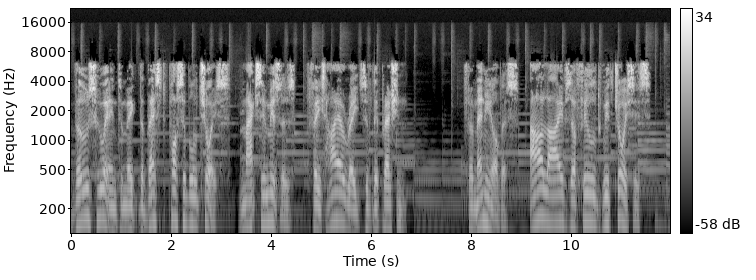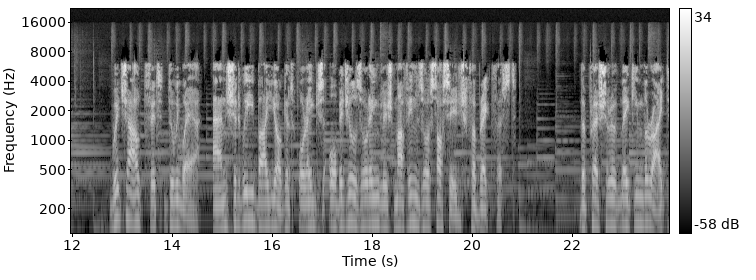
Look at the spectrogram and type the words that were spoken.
those who aim to make the best possible choice, maximizers, face higher rates of depression. For many of us, our lives are filled with choices. Which outfit do we wear? And should we buy yogurt or eggs or vigils or English muffins or sausage for breakfast? The pressure of making the right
